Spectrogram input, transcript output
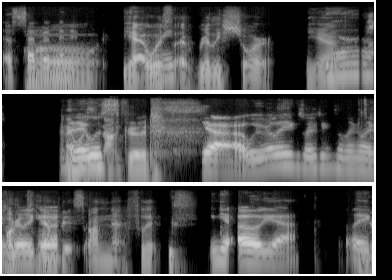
a seven oh, minute yeah, it was a really short. Yeah. Yeah. And, and it, was it, was not good. Yeah, we were like expecting something like really Canvas good on Netflix. Yeah. Oh yeah. Like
